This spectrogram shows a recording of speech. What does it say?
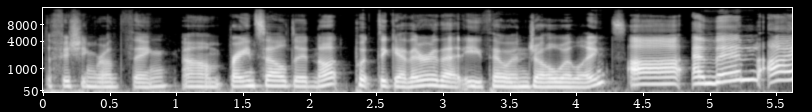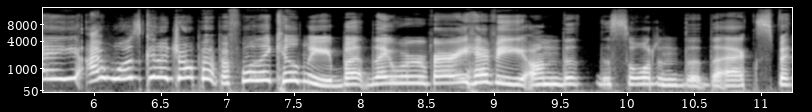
the fishing rod thing. Um, Brain Cell did not put together that Etho and Joel were linked. Uh, and then I I was gonna drop it before they killed me, but they were very heavy on the, the sword and the, the axe. But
